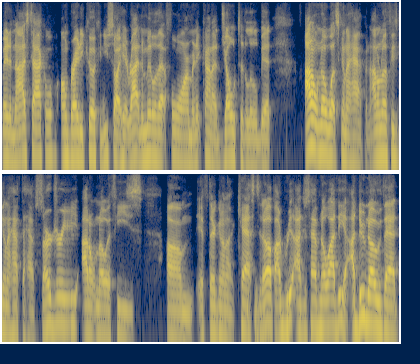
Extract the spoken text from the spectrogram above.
made a nice tackle on Brady Cook, and you saw it hit right in the middle of that forearm, and it kind of jolted a little bit. I don't know what's going to happen. I don't know if he's going to have to have surgery. I don't know if he's Um, if they're gonna cast it up, I re- I just have no idea. I do know that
